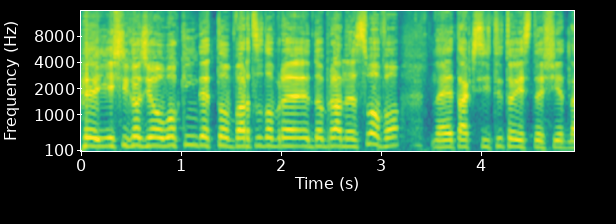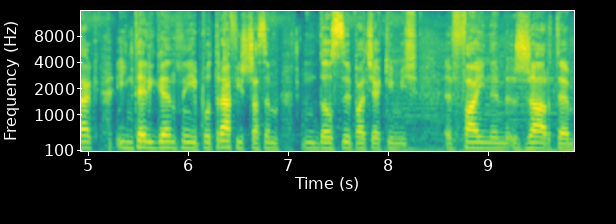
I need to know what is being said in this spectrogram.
Jeśli chodzi o Walking Dead, to bardzo dobre, dobrane słowo. E, Taxi, ty to jesteś jednak inteligentny i potrafisz czasem dosypać jakimś fajnym żartem.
